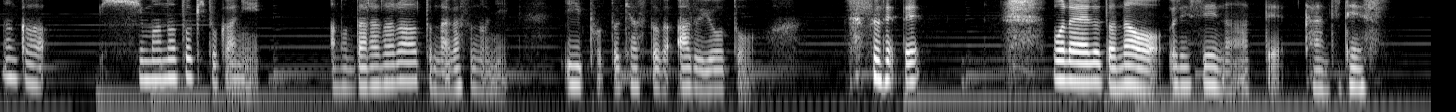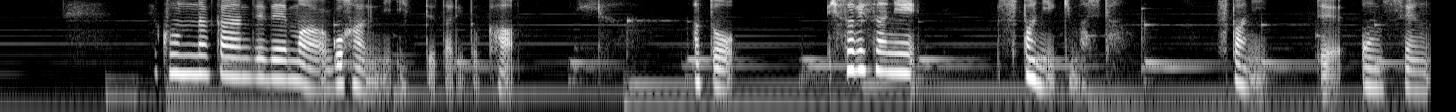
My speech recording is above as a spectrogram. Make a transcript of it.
なんか暇な時とかにあのダラダラと流すのにいいポッドキャストがあるよと勧めてもらえるとなお嬉しいなって感じです。こんな感じでまあご飯に行ってたりとかあと久々にスパに行きましたスパに行って温泉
